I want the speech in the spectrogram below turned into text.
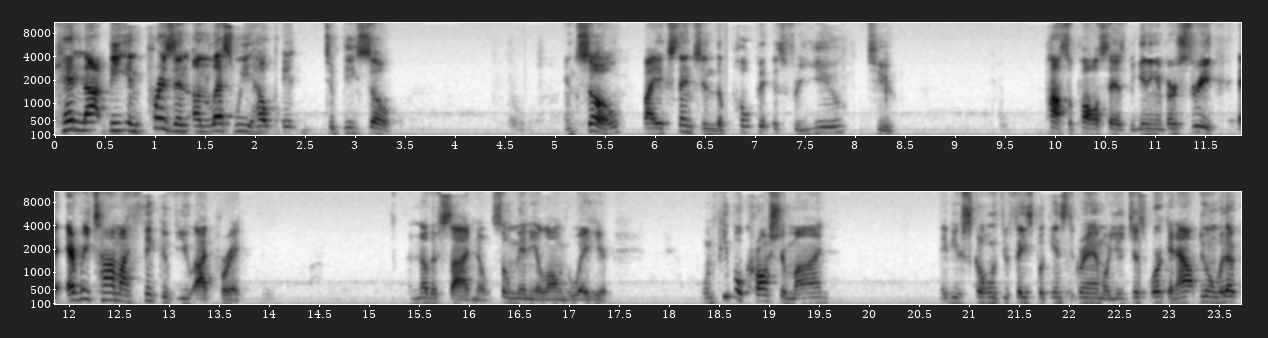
cannot be in prison unless we help it to be so. And so, by extension, the pulpit is for you too. Apostle Paul says, beginning in verse 3, that every time I think of you, I pray. Another side note, so many along the way here. When people cross your mind, maybe you're scrolling through Facebook, Instagram, or you're just working out, doing whatever,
